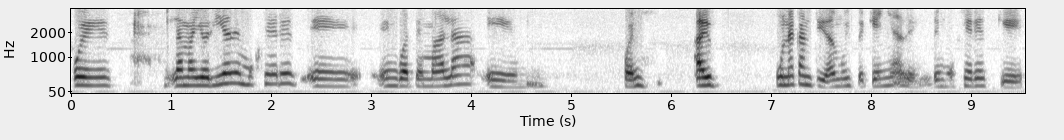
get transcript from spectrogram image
Pues la mayoría de mujeres eh, en Guatemala, bueno, hay una cantidad muy pequeña de, mujeres que,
